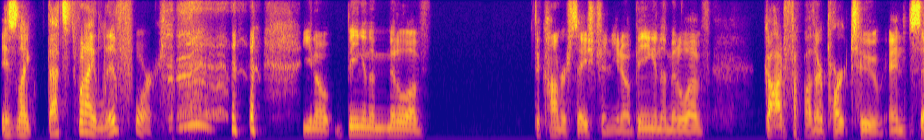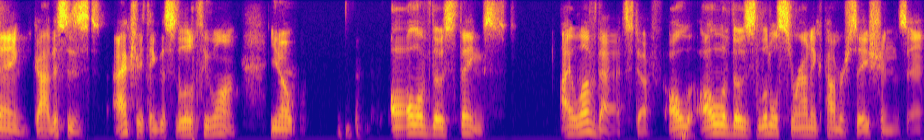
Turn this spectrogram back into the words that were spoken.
is like that's what i live for. You know being in the middle of the conversation you know being in the middle of Godfather Part Two and saying, God, this is, I actually think this is a little too long. You know, all of those things. I love that stuff. All, all of those little surrounding conversations. And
